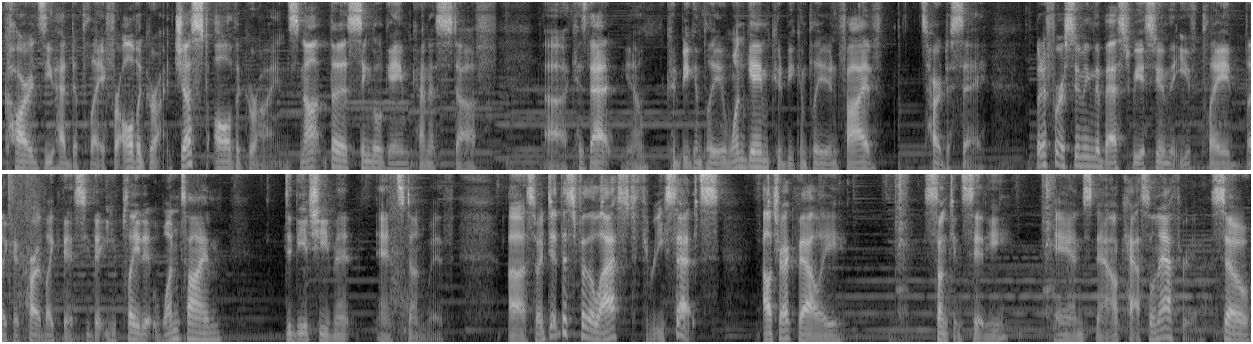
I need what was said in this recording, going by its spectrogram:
cards you had to play for all the grind, just all the grinds, not the single game kind of stuff, because uh, that you know could be completed in one game, could be completed in five. It's hard to say. But if we're assuming the best, we assume that you've played like a card like this, that you played it one time, did the achievement, and it's done with. Uh, so I did this for the last three sets. Alterac Valley, Sunken City, and now Castle Nathria. So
